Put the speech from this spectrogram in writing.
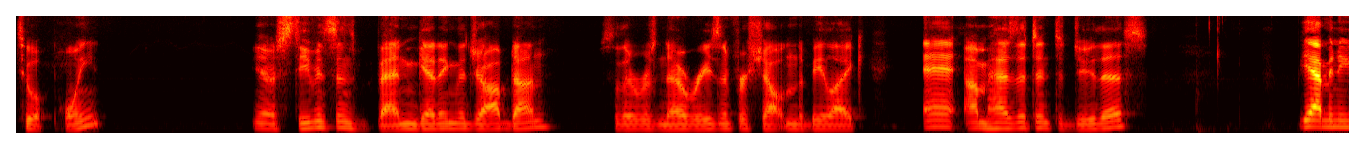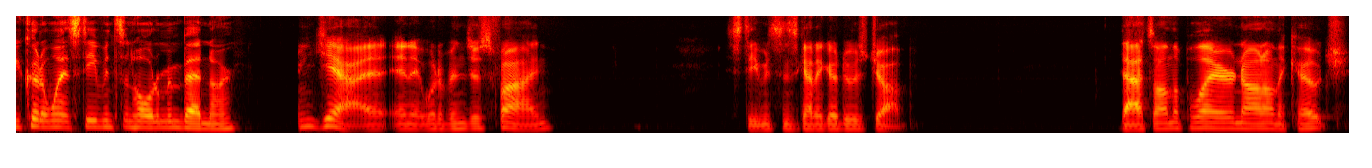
to a point. You know, Stephenson's been getting the job done, so there was no reason for Shelton to be like, "Eh, I'm hesitant to do this." Yeah, I mean, you could have went Stephenson, Holderman, Bednar. Yeah, and it would have been just fine. Stephenson's got to go do his job. That's on the player, not on the coach.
